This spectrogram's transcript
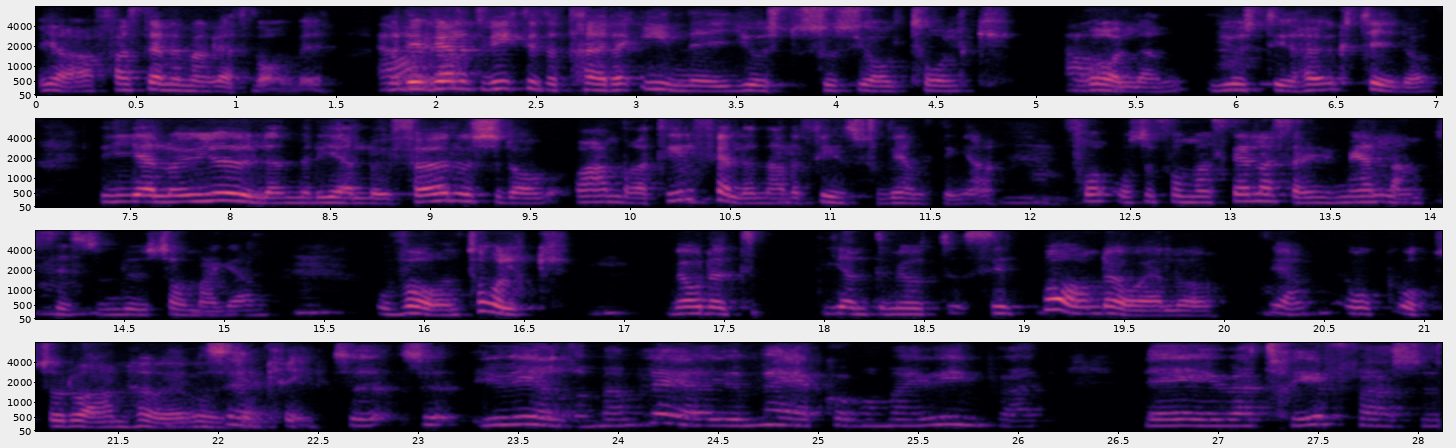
Ja, fast den är man rätt van vid. Men Ja, det är ja. väldigt viktigt att träda in i just social tolkrollen just till högtider. Det gäller ju julen men det gäller ju födelsedag och andra tillfällen när det finns förväntningar. Mm. Och så får man ställa sig emellan, precis som du sa Maggan. Mm. Och vara en tolk Mm. både gentemot sitt barn då eller, ja, och också då anhöriga Ja, runt omkring. Så, så ju äldre man blir ju mer kommer man ju in på att det är ju att träffas och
